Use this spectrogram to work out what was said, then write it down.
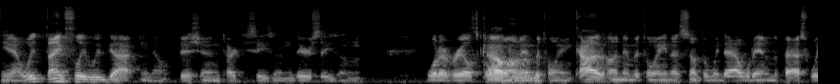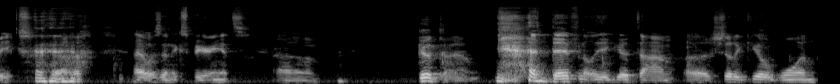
you know, we thankfully we've got you know fishing, turkey season, deer season, whatever else going Coyote on in between. Coyote hunting in between. That's something we dabbled in in the past weeks. Uh, that was an experience. Um, Good time. yeah, definitely a good time. Uh, Should have killed one.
